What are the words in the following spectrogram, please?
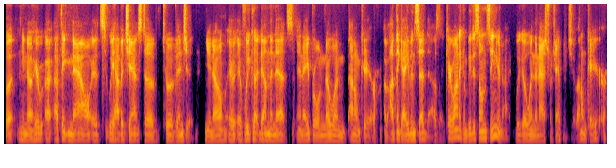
but you know here i think now it's we have a chance to to avenge it you know? If, if, we cut down the nets in april no one i don't care. I think i even said that. I was like carolina can beat us on senior night. We go win the national championship. I don't care.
